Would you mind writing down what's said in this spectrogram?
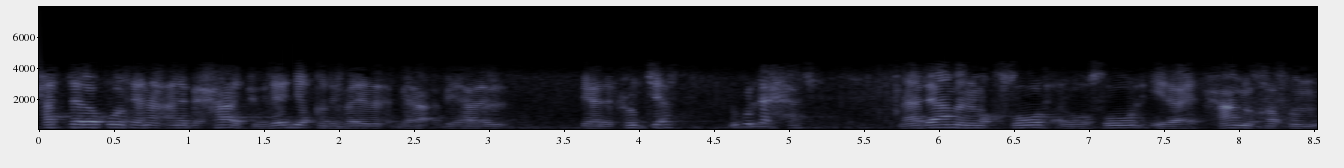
حتى لو قلت أنا أنا بحاجه لن يقذف بهذا بهذه الحجة. نقول لا حاجة. ما دام المقصود الوصول إلى إفحام الخصم.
